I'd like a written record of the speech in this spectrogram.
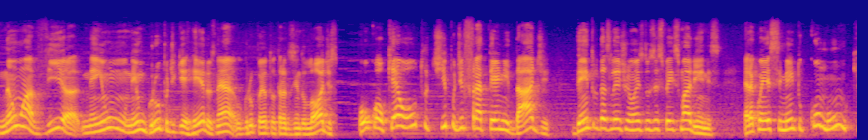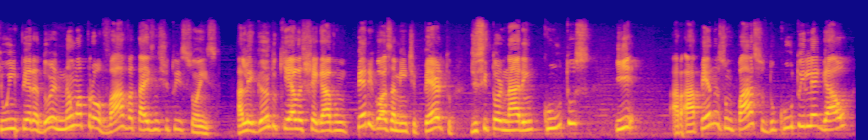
não havia nenhum, nenhum grupo de guerreiros, né? O grupo aí eu tô traduzindo Lodges, ou qualquer outro tipo de fraternidade dentro das legiões dos Space Marines. Era conhecimento comum que o imperador não aprovava tais instituições, alegando que elas chegavam perigosamente perto de se tornarem cultos e a, apenas um passo do culto ilegal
